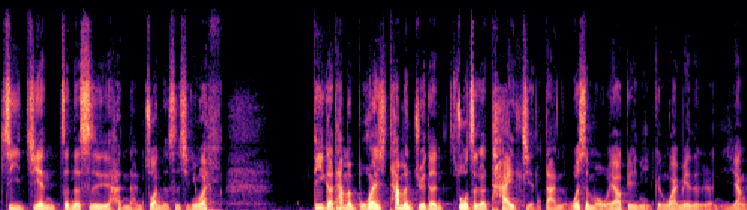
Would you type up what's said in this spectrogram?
计件真的是很难赚的事情，因为第一个，他们不会，他们觉得做这个太简单了。为什么我要给你跟外面的人一样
